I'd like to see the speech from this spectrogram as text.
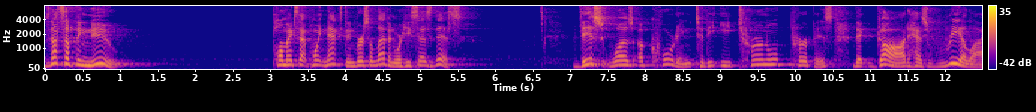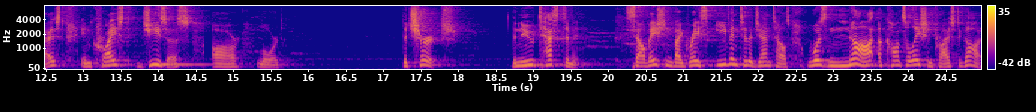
It's not something new. Paul makes that point next in verse 11, where he says this This was according to the eternal purpose that God has realized in Christ Jesus our Lord. The church, the New Testament, salvation by grace, even to the Gentiles, was not a consolation prize to God.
